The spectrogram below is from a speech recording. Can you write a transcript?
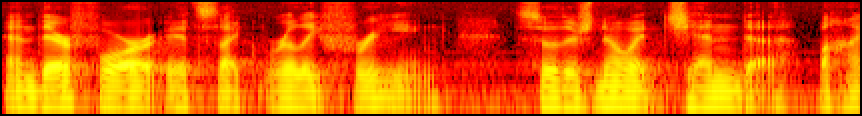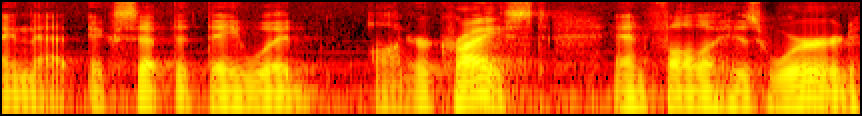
and therefore it's like really freeing. So there's no agenda behind that except that they would honor christ and follow his word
